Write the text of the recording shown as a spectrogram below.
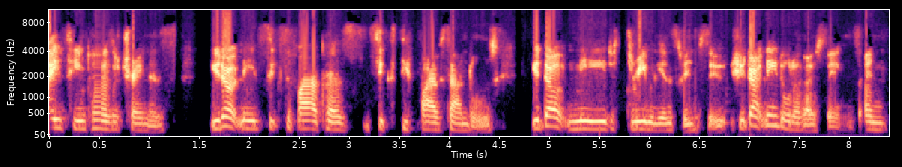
18 pairs of trainers. You don't need 65 pairs, 65 sandals. You don't need 3 million swimsuits. You don't need all of those things. And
